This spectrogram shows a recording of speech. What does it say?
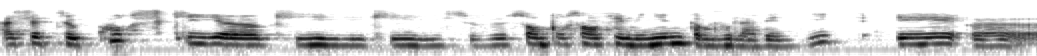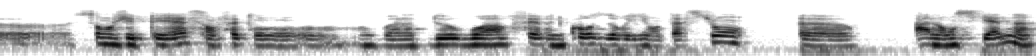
à cette course qui, qui, qui se veut 100% féminine, comme vous l'avez dit, et euh, sans GPS. En fait, on, on va devoir faire une course d'orientation euh, à l'ancienne,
